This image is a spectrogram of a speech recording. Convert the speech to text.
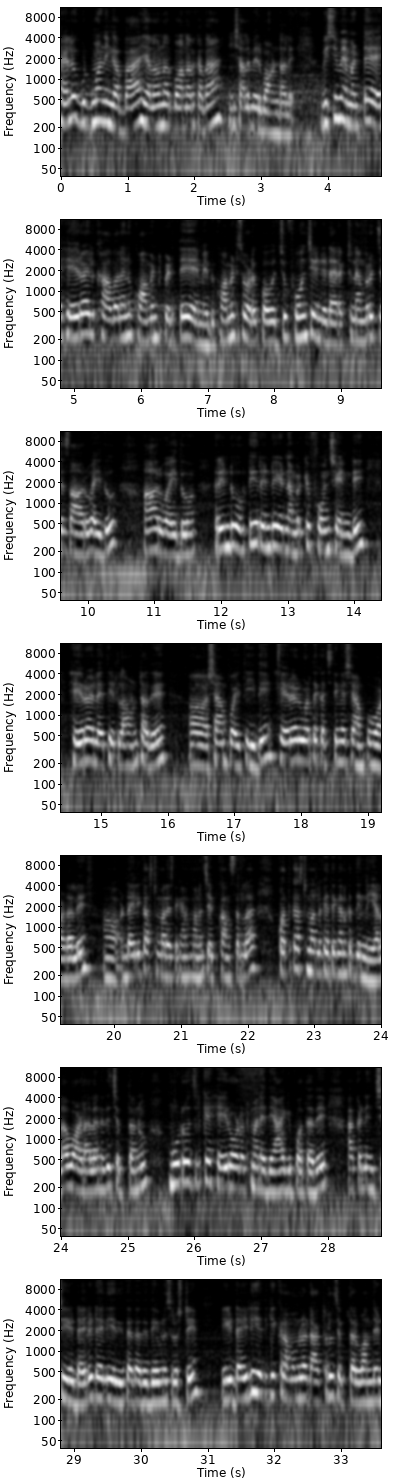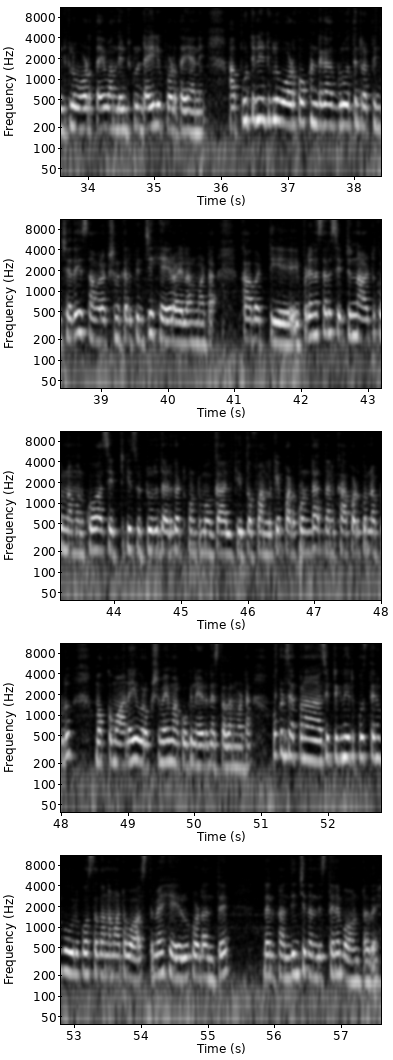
Hello good morning అబ్బా. ఎలా ఉన్నారు? బాగున్నారు కదా? ఇన్షాల్లా మీరు బాగుండాలి. విషయం ఏమంటే హెయిర్ ఆయిల్ కావాలని కామెంట్ పెడితే మేబీ కామెంట్ చూడకపోవచ్చు. ఫోన్ చేయండి డైరెక్ట్. నెంబర్ వచ్చేసి ఆరు ఐదు ఆరు ఐదు రెండు ఒకటి రెండు ఏడు నెంబర్కి ఫోన్ చేయండి. హెయిర్ ఆయిల్ అయితే ఇట్లా ఉంటుంది. షాంపూ అయితే ఇది. హెయిర్ ఆయిల్ వాడితే ఖచ్చితంగా షాంపూ వాడాలి. డైలీ కస్టమర్ అయితే కనుక మనం చెప్పు అవసరంలా కొత్త కస్టమర్లకి అయితే కనుక దీన్ని ఎలా వాడాలనేది చెప్తాను. మూడు రోజులకే హెయిర్ ఓడటం అనేది ఆగిపోతుంది. అక్కడి నుంచి డైలీ డైలీ ఎదుగుతుంది అది దేవుని సృష్టి. ఈ డైలీ ఎదిగే క్రమంలో డాక్టర్లు చెప్తారు వంద ఇంటికలు ఓడతాయి వంద ఇంటికలు డైలీ పొడతాయి అని. ఆ పుట్టిన ఎంటుకలు గ్రోత్ని రప్పించేదే ఈ సంరక్షణ కల్పించి హెయిర్ ఆయిల్ అన్నమాట. కాబట్టి ఎప్పుడైనా సరే సెట్టుని నాటుకున్నాం అనుకో ఆ సెట్కి చుట్టూరు దడగట్టుకుంటామో గాలికి తుఫాన్లకి పడకుండా దాన్ని కాపాడుకున్నప్పుడు మొక్క మానే వృక్షమే మనకు ఒక నీడనిస్తుంది అనమాట ఒకటి చెప్పన సిట్టికి నీరు పోస్తేనే పువ్వులు పోస్తుంది అన్నమాట వాస్తవమే హెయిర్ కూడా అంతే. దానికి అందించి అందిస్తేనే బాగుంటుంది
